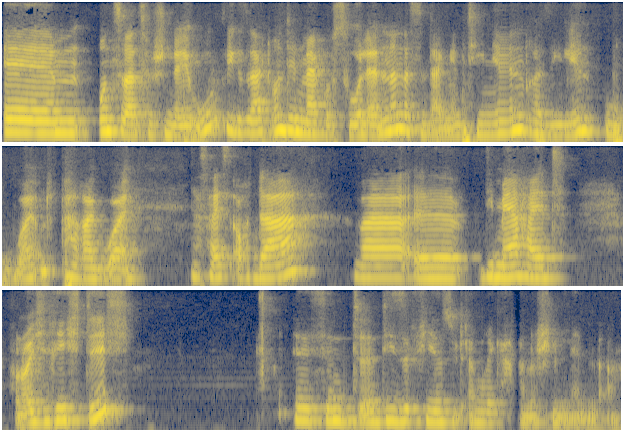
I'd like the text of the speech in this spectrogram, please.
Ähm, und zwar zwischen der EU, wie gesagt, und den Mercosur-Ländern. Das sind Argentinien, Brasilien, Uruguay und Paraguay. Das heißt, auch da war äh, die Mehrheit von euch richtig sind äh, diese vier südamerikanischen Länder.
